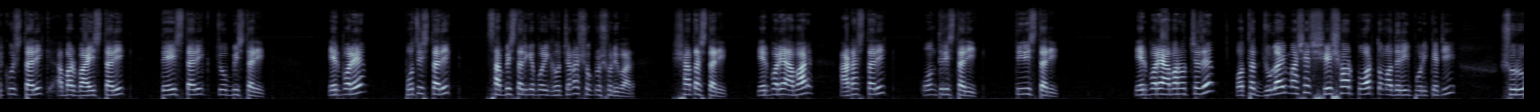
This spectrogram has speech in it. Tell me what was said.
একুশ তারিখ, আবার বাইশ তারিখ, তেইশ তারিখ, চব্বিশ তারিখ। এরপরে পঁচিশ তারিখ, ছাব্বিশ তারিখে পরীক্ষা হচ্ছে না, শুক্র শনিবার, সাতাশ তারিখ। এরপরে আবার আঠাশ তারিখ, উনত্রিশ তারিখ, তিরিশ তারিখ। এরপরে আবার হচ্ছে যে, অর্থাৎ জুলাই মাসের শেষ হওয়ার পর তোমাদের এই পরীক্ষাটি শুরু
